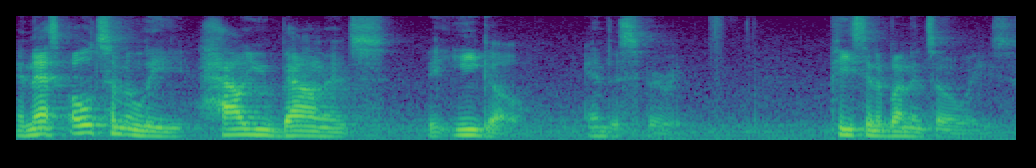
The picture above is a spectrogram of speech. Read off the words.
And that's ultimately how you balance the ego and the spirit. Peace and abundance always.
